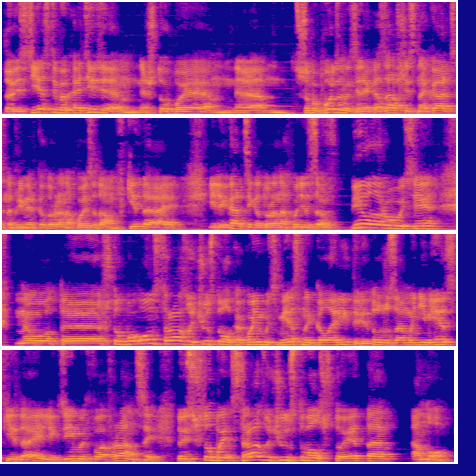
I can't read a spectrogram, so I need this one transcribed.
То есть, если вы хотите, чтобы, эм, чтобы пользователь, оказавшись на карте, например, которая находится там в Китае, или карте, которая находится в Беларуси, ну, вот, э, чтобы он сразу чувствовал какой-нибудь местный колорит, или тот же самый немецкий, да, или где-нибудь во Франции. То есть, чтобы сразу чувствовал, что это оно.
